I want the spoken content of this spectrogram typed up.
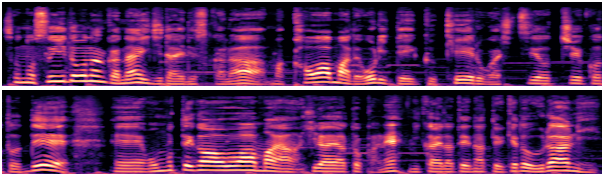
その水道なんかない時代ですから、まあ川まで降りていく経路が必要っていうことで、えー表側はまあ平屋とかね、2階建てになってるけど、裏に、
